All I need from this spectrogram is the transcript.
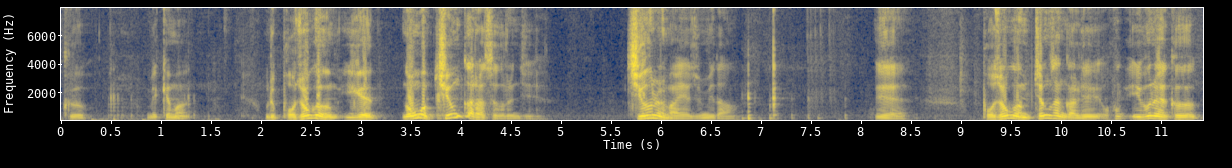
그 몇 개만 우리 보조금 이게 농업 지원가라서 그런지 지원을 많이 해줍니다. 예. 보조금 정상 관리 혹 이번에 그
